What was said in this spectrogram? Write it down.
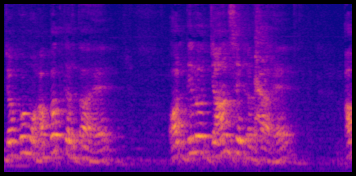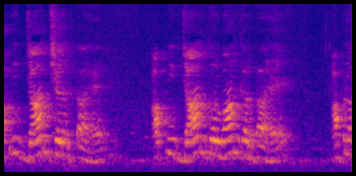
جب وہ محبت کرتا ہے اور دل و جان سے کرتا ہے، اپنی جان چھڑکتا ہے، اپنی جان قربان کرتا ہے، اپنا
